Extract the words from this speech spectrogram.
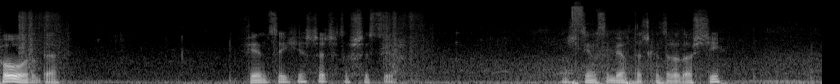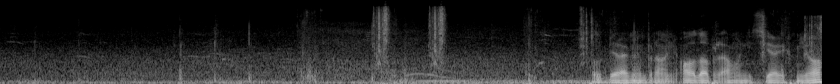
Kurde. Więcej ich jeszcze, czy to wszyscy już? Zjem sobie apteczkę z radości? Podbierajmy broń. O, dobrze, amunicja, jak miło.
